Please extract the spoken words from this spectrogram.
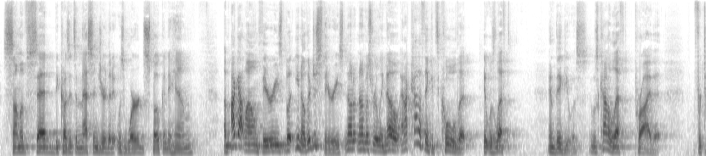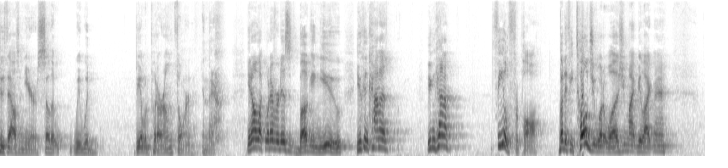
some have said because it's a messenger that it was words spoken to him. Um, I got my own theories, but you know, they're just theories. None, none of us really know. And I kind of think it's cool that it was left ambiguous. It was kind of left private for 2,000 years so that we would be able to put our own thorn in there. You know, like whatever it is that's bugging you, you can kind of you can kind of feel for Paul. But if he told you what it was, you might be like, man,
